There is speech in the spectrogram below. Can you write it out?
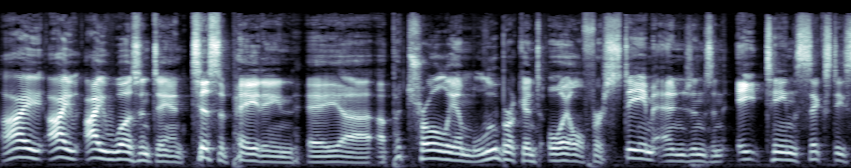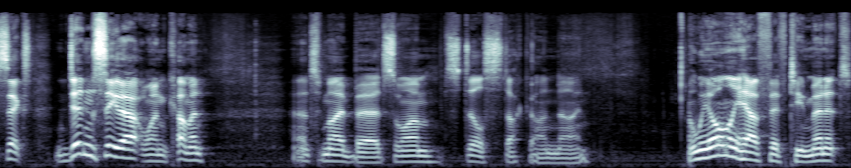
I I I wasn't anticipating a uh, a petroleum lubricant oil for steam engines in 1866. Didn't see that one coming. That's my bad, so I'm still stuck on nine. We only have 15 minutes.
